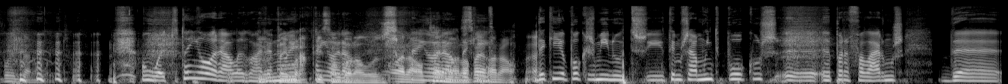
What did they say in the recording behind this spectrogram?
vou-lhe dar um 8. um 8. Tem a oral agora, não, não é? Uma repetição tem oral. hoje. Oral, tem oral, tem oral, oral. Daqui, daqui a poucos minutos e temos já muito poucos uh, para falarmos da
